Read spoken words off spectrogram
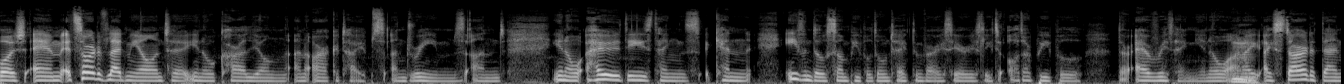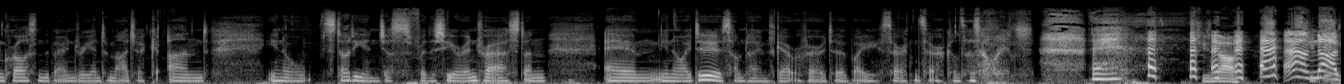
But um, it sort of led me on to, you know, Carl Jung and archetypes and dreams and, you know, how these things can, even though some people don't take them very seriously, to other people, they're everything, you know. And Mm. I, I started then crossing the boundary into magic and, you know, studying just for the sheer interest. And, um, you know, I do sometimes get referred to by certain circles as a witch. She's not. I'm not.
